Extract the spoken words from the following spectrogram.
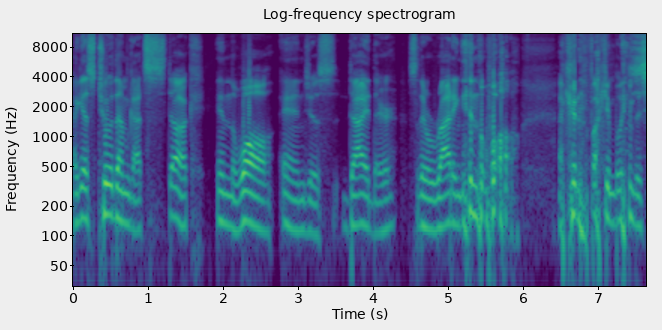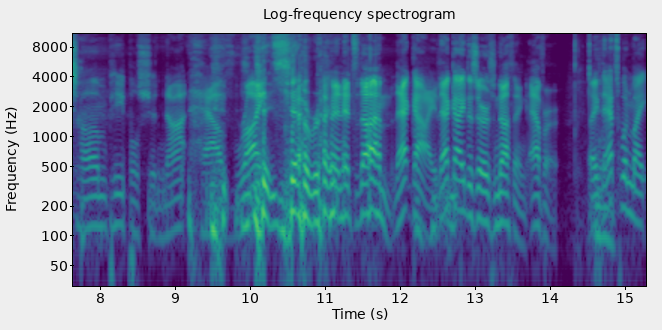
I guess two of them got stuck in the wall and just died there, so they were rotting in the wall. I couldn't fucking believe this. Some people should not have rights. yeah, right. and it's them. That guy. That guy deserves nothing ever. Like that's when my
